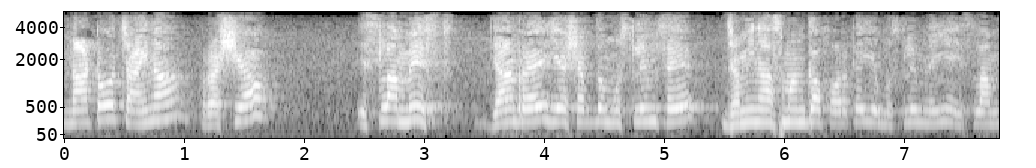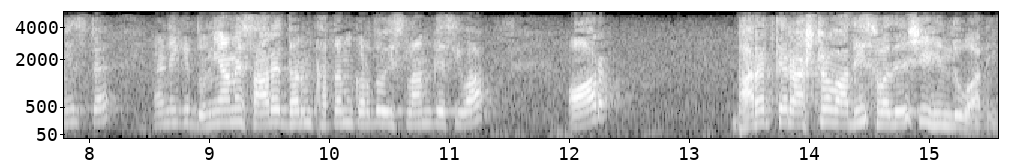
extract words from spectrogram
NATO, China, Russia, Islamist. ध्यान रहे, ये शब्द मुस्लिम से ज़मीन आसमान का फ़र्क है, ये मुस्लिम नहीं है, इस्लामिस्ट है। यानी कि दुनिया में सारे धर्म खत्म कर दो इस्लाम के सिवा। और भारत के राष्ट्रवादी, स्वदेशी हिंदूवादी।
